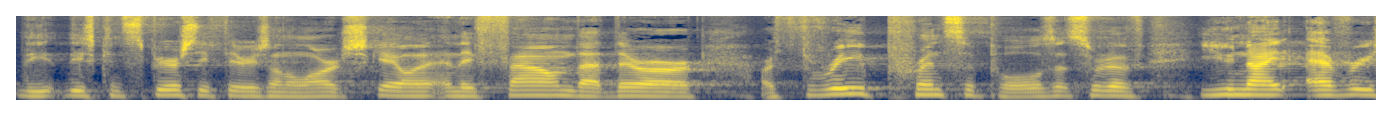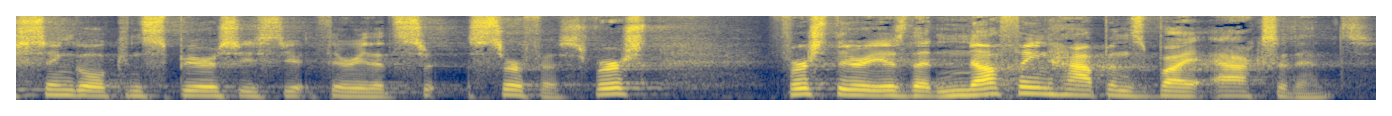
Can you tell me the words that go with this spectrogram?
these conspiracy theories on a large scale, and they found that there are, are three principles that sort of unite every single conspiracy theory that's surfaced. First, first theory is that nothing happens by accident.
